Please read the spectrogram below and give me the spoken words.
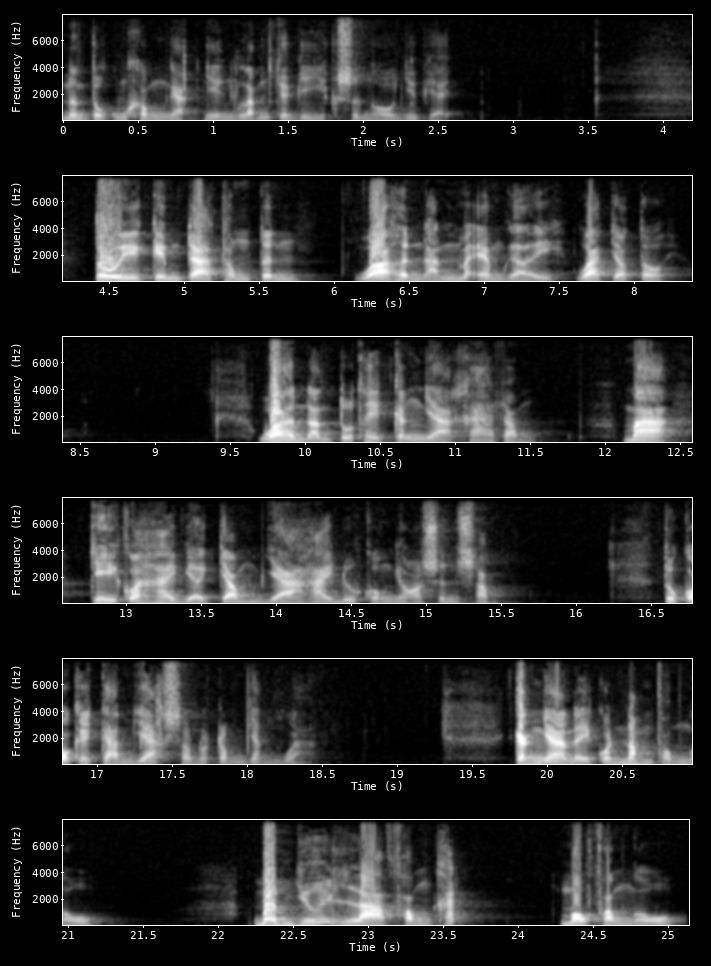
nên tôi cũng không ngạc nhiên lắm cho việc xưng hô như vậy. Tôi kiểm tra thông tin qua hình ảnh mà em gửi qua cho tôi. Qua hình ảnh tôi thấy căn nhà khá rộng, mà chỉ có hai vợ chồng và hai đứa con nhỏ sinh sống. Tôi có cái cảm giác sao nó trống vắng quá. Căn nhà này có 5 phòng ngủ. Bên dưới là phòng khách, một phòng ngủ,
